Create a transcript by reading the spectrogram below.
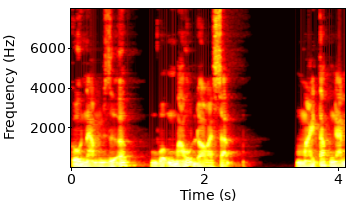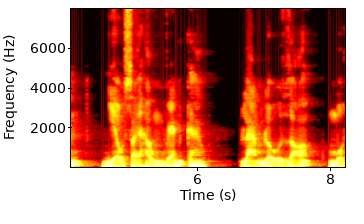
Cô nằm giữa vũng máu đỏ sậm, Mái tóc ngắn, Nhiều sợi hồng vén cao, Làm lộ rõ một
